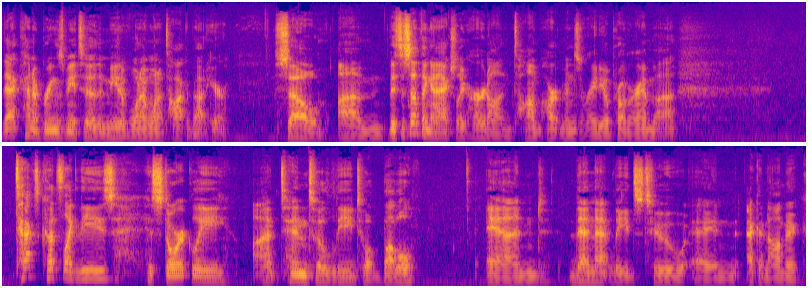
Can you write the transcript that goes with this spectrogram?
that kind of brings me to the meat of what I want to talk about here. So, um, this is something I actually heard on Thom Hartmann's radio program. Uh, tax cuts like these historically uh, tend to lead to a bubble, and then that leads to an economic,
